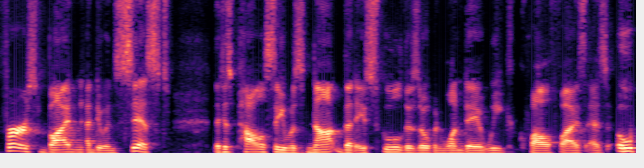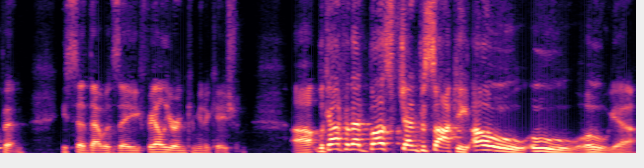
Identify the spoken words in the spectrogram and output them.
first Biden had to insist that his policy was not that a school that is open one day a week qualifies as open. He said that was a failure in communication. Uh, look out for that bus, Jen Psaki. Oh, oh, oh, yeah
